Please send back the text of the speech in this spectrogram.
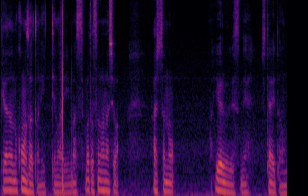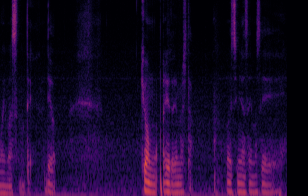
ピアノのコンサートに行ってまいります。またその話は明日の夜ですねしたいと思いますので。では今日もありがとうございました。おやすみなさいませ。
